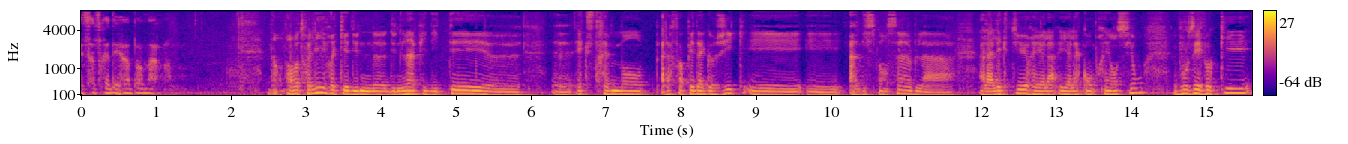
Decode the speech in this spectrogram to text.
et ça serait déjà pas mal. Dans, votre livre, qui est d'une limpidité euh, extrêmement à la fois pédagogique et, indispensable à, la lecture et à la, et à la, compréhension, vous évoquez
